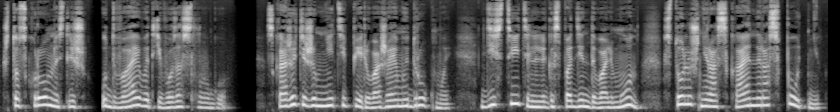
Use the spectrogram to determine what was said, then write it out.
что скромность лишь удваивает его заслугу. Скажите же мне теперь, уважаемый друг мой, действительно ли господин де Вальмон столь уж нераскаянный распутник,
